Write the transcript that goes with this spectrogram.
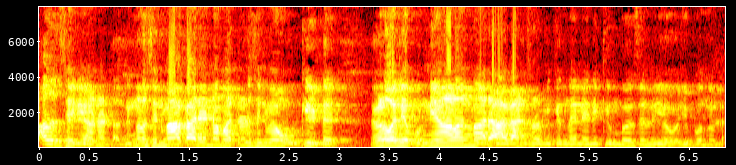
അത് ശരിയാണ് കേട്ടോ. നിങ്ങൾ സിനിമാക്കാർ തന്നെ മറ്റൊരു സിനിമ ഊക്കിയിട്ട് നിങ്ങൾ വലിയ പുണ്യാളന്മാരാകാൻ ശ്രമിക്കുന്നതിൽ എനിക്കും പേഴ്സണലി യോജിപ്പൊന്നുമില്ല.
